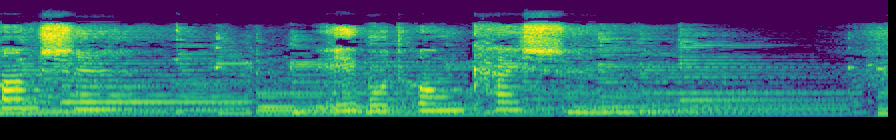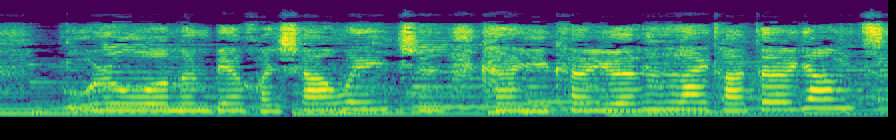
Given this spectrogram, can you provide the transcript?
方式已不同开始，不如我们变换下位置，看一看原来他的样子。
